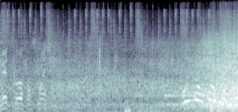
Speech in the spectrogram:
Швидко та смачно. Воу-воу-воу!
